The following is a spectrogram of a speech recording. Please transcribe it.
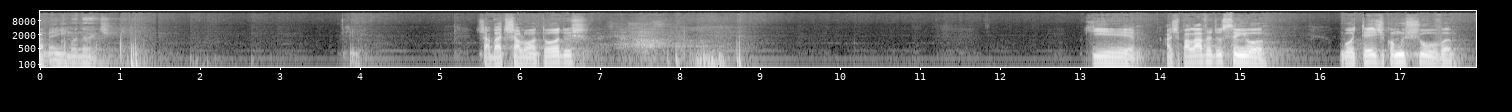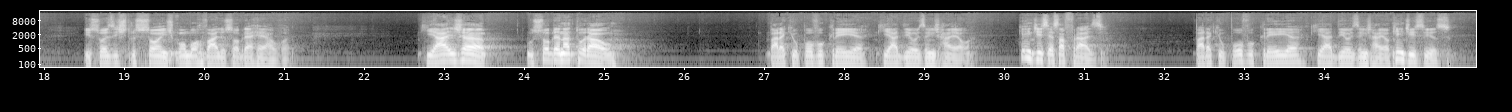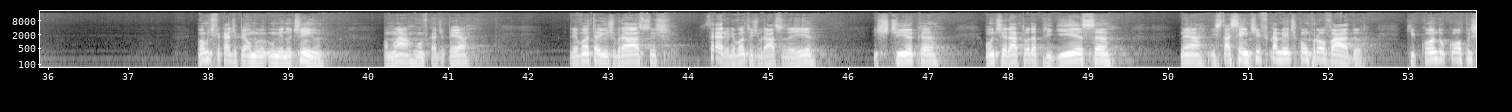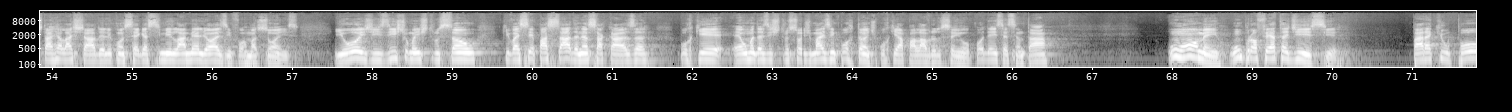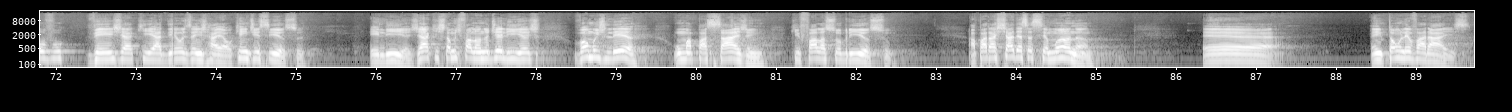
Amém. Comandante. Shabbat Shalom a todos. Que as palavras do Senhor gotejem como chuva e suas instruções como orvalho sobre a relva. Que haja o sobrenatural para que o povo creia que há Deus em Israel. Quem disse essa frase? Para que o povo creia que há Deus em Israel. Quem disse isso? Vamos ficar de pé um, um minutinho? Vamos lá? Vamos ficar de pé? Levanta aí os braços. Sério, levanta os braços aí. Estica. Vamos tirar toda a preguiça. Né? Está cientificamente comprovado que quando o corpo está relaxado, ele consegue assimilar melhor as informações. E hoje existe uma instrução que vai ser passada nessa casa, porque é uma das instruções mais importantes, porque é a palavra do Senhor. Podem se assentar. Um homem, um profeta disse, para que o povo veja que há Deus em Israel. Quem disse isso? Elias. Já que estamos falando de Elias, vamos ler uma passagem que fala sobre isso. A paraxá dessa semana é Então levarás.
